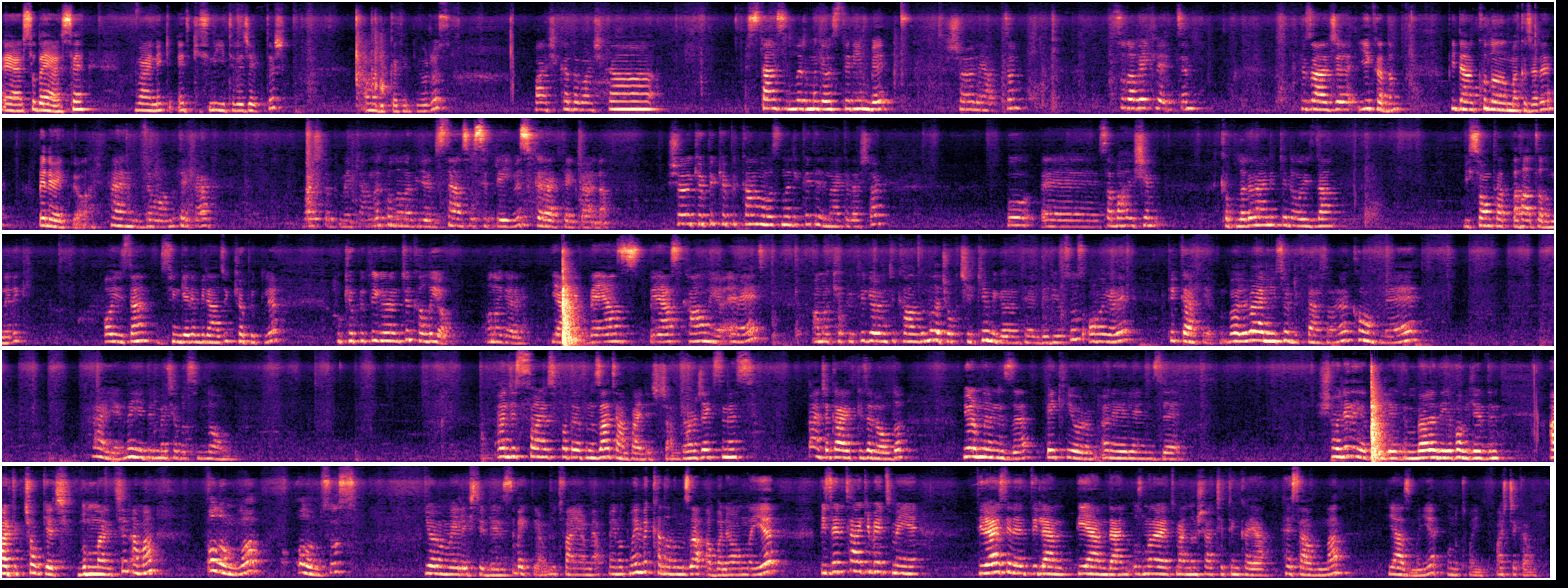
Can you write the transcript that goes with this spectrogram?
Eğer su değerse vernik etkisini yitirecektir. Ama dikkat ediyoruz. Başka da başka stencil'larımı göstereyim bir. Şöyle yaptım. Suda beklettim. Güzelce yıkadım. Bir daha kullanılmak üzere beni bekliyorlar. Bir zamanda tekrar başka bir mekanda kullanabilirim. Stencil spreyimi sıkarak tekrardan. Şöyle köpük köpük kalmamasına dikkat edin arkadaşlar. Bu eee, sabah işim kapıları vernikledi o yüzden bir son kat daha atalım dedik. O yüzden süngerim birazcık köpüklü. Bu köpüklü görüntü kalıyor ona göre. Yani beyaz beyaz kalmıyor evet. Ama köpüklü görüntü kaldığında da çok çirkin bir görüntü elde ediyorsunuz. Ona göre dikkatli yapın. Böyle verniği sürdükten sonra komple her yerine yedirme çabasında olun. Öncesi sonrası fotoğrafını zaten paylaşacağım. Göreceksiniz. Bence gayet güzel oldu. Yorumlarınızı bekliyorum. Önerilerinizi. Şöyle de yapabilirdim, böyle de yapabilirdin. Artık çok geç bunlar için ama olumlu, olumsuz yorum ve eleştirilerinizi bekliyorum. Lütfen yorum yapmayı unutmayın ve kanalımıza abone olmayı, bizleri takip etmeyi, dilerseniz dilem, DM'den uzman öğretmen Nurşat Çetinkaya hesabından yazmayı unutmayın. Hoşçakalın.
